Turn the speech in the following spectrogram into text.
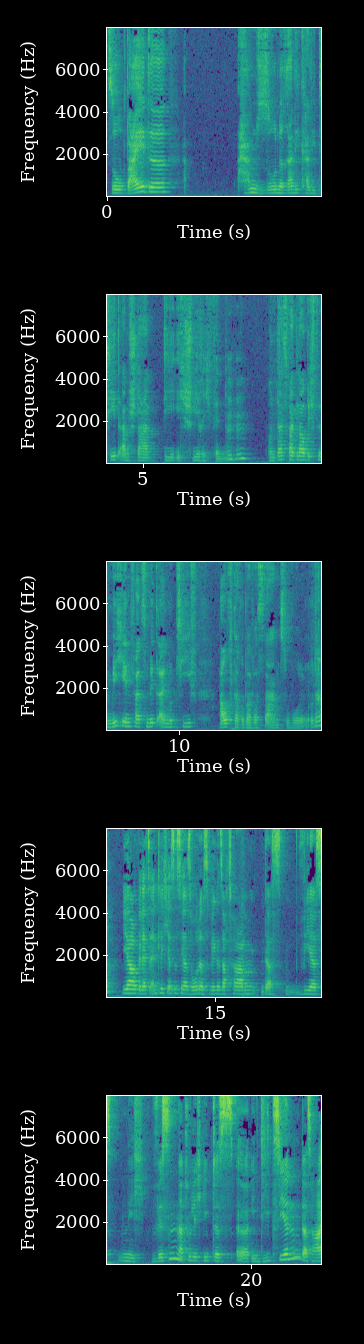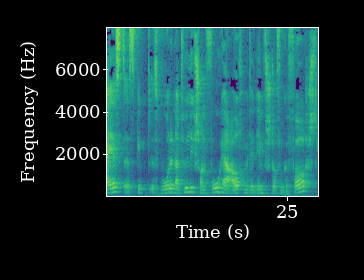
So beide haben so eine Radikalität am Start, die ich schwierig finde. Mhm. Und das war, glaube ich, für mich jedenfalls mit ein Motiv, auch darüber was sagen zu wollen, oder? Ja, letztendlich ist es ja so, dass wir gesagt haben, dass wir es nicht wissen. Natürlich gibt es äh, Indizien. Das heißt, es, gibt, es wurde natürlich schon vorher auch mit den Impfstoffen geforscht.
